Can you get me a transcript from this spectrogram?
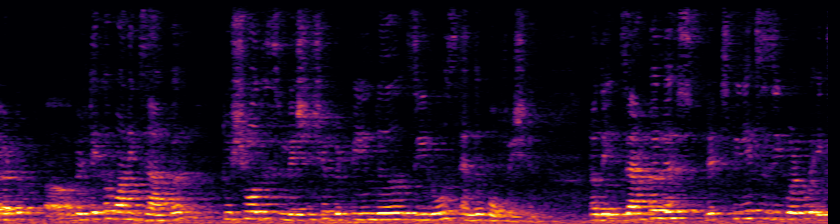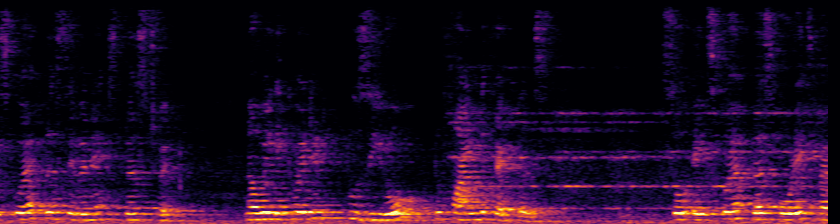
uh, uh, we'll take up one example to show this relationship between the zeros and the coefficient. Now the example is let's px is equal to x square plus 7x plus 12. Now we'll equate it to 0 to find the factors. So x square plus 4x by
